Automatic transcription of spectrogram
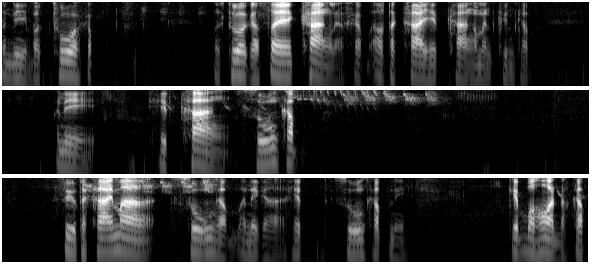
อันนี้บักทั่วครับบักทั่วกับใส่ข้างแล้วครับ เอาตะไคร้เห็ดข้างให้มันขึ้นครับอันนี้เห็ดข้างสูงครับซื้อตะไคร้มาสูงครับอันนี้ก็เห็ดสูงครับนี่ เก็บบ่ฮอดหรอกครับ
